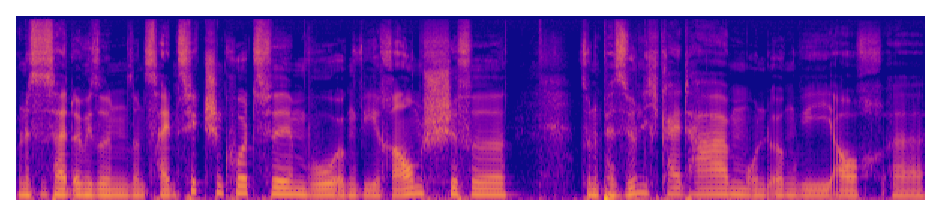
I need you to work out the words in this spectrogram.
Und es ist halt irgendwie so ein, so ein Science-Fiction-Kurzfilm, wo irgendwie Raumschiffe so eine Persönlichkeit haben und irgendwie auch äh,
